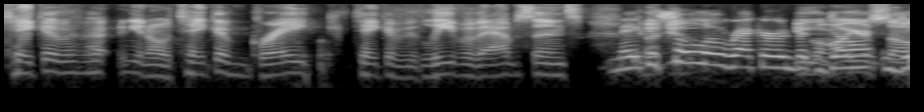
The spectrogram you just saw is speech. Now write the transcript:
Take a you know take a break take a leave of absence Make Go a do- solo record, but do all don't your solo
